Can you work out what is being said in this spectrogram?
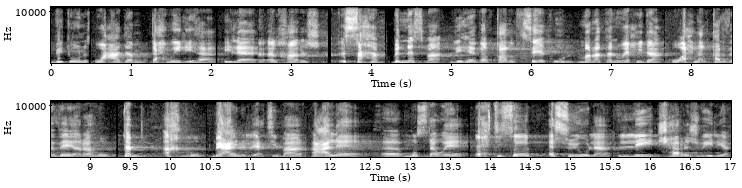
بتونس وعدم تحويلها إلى الخارج. السحب. بالنسبة لهذا القرض سيكون مرة واحدة وإحنا القرض ذا راهو تم أخذه بعين الاعتبار على آه، مستوى احتساب السيولة لشهر جويليا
